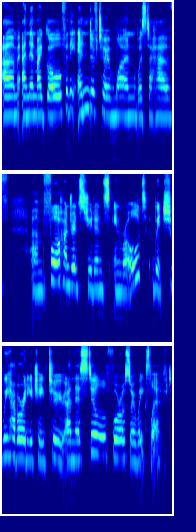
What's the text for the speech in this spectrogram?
Um, and then my goal for the end of term one was to have um, 400 students enrolled, which we have already achieved too, and there's still four or so weeks left.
